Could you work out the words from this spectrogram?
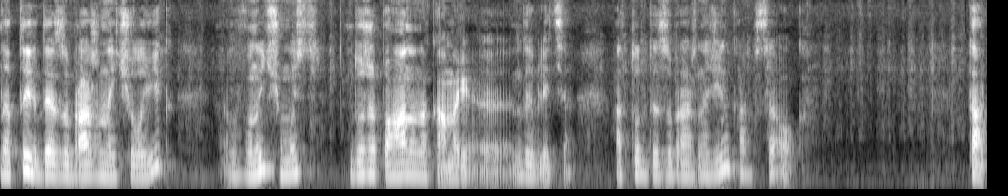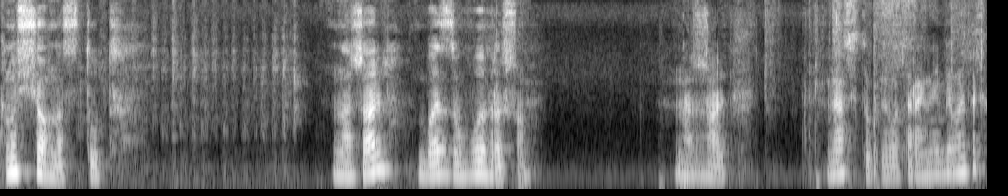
На тих, де зображений чоловік, вони чомусь дуже погано на камері е, дивляться. А тут, де зображена жінка, все ок. Так, ну що в нас тут? На жаль, без виграшу. На жаль. Наступний лотерейний білетик.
